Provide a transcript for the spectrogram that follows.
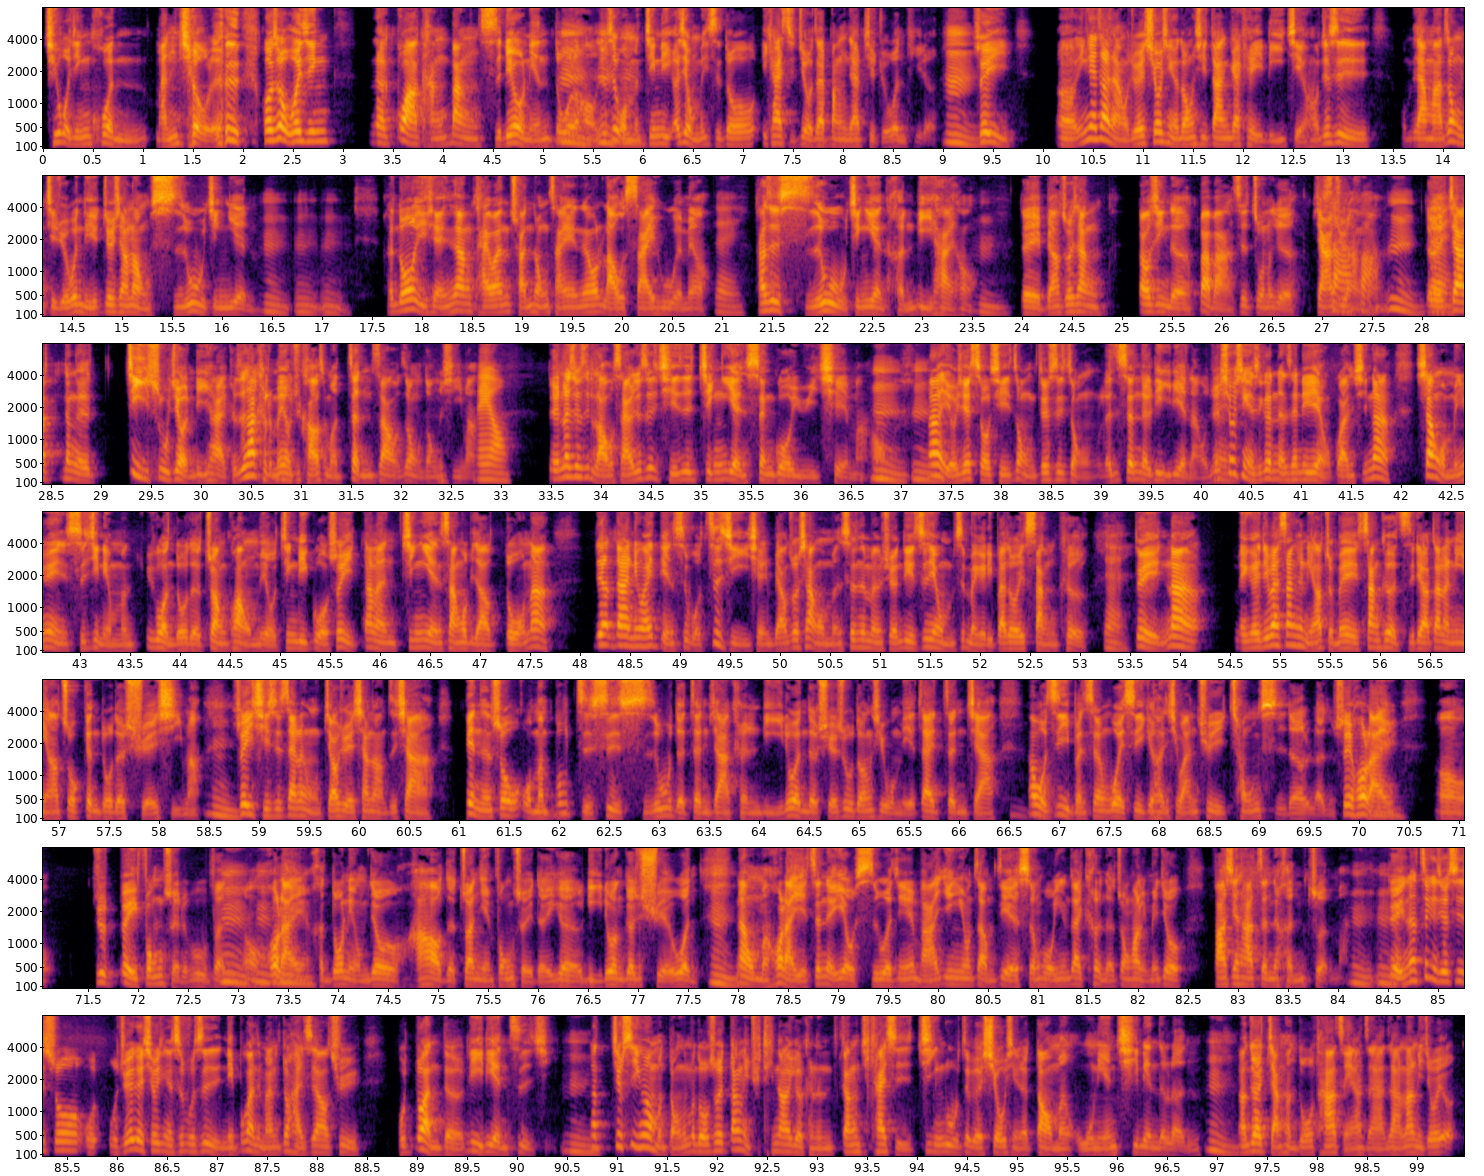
其实我已经混蛮久了，或者说我已经那挂扛棒十六年多了哈、嗯就是我们嗯经历，而且我们一直都一开始就有在帮人家解决问题了，嗯，所以呃，应该这样讲，我觉得修行的东西大家应该可以理解哈，就是我们讲嘛，这种解决问题就像那种实物经验，嗯嗯嗯，很多以前像台湾传统产业那种老腮胡有没有？对，他是实物经验很厉害哈。嗯，对比方说像道静的爸爸是做那个家具行嘛发，，嗯，对，家那个技术就很厉害，可是他可能没有去考什么证照这种东西嘛。没有，对，那就是老腮，就是其实经验胜过于一切嘛。哦嗯嗯，那有些时候，其实这种就是一种人生的历练啊。我觉得修行也是跟人生历练有关系。那像我们因为十几年，我们遇过很多的状况，我们有经历过，所以当然经验上会比较多。那另当然，另外一点是我自己以前，比方说像我们深圳门学弟，之前我们是每个礼拜都会上课，对，对，那每个礼拜上课你要准备上课资料，当然你也要做更多的学习嘛。嗯，所以其实，在那种教学相长之下，变成说我们不只是实物的增加，可能理论的学术东西我们也在增加。嗯那我自己本身我也是一个很喜欢去充实的人，所以后来嗯哦、就对风水的部分后来嗯很多年我们就好好的钻研风水的一个理论跟学问。嗯，那我们后来也真的也有实物的经验，把它应用在我们自己的生活，应用在客人的状况里面，就发现它真的很准嘛。嗯嗯，对，那这个就是说我我觉得一个修行的师傅是你不管怎么样，你都还是要去不断的历练自己。嗯，那就是因为我们懂那么多，所以当你去听到一个可能刚开始进入这个修行的道门五年七年的人，嗯。然后就在讲很多他怎样怎样怎样，那你就会有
